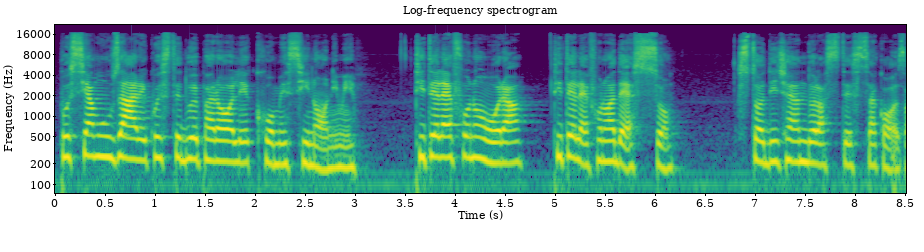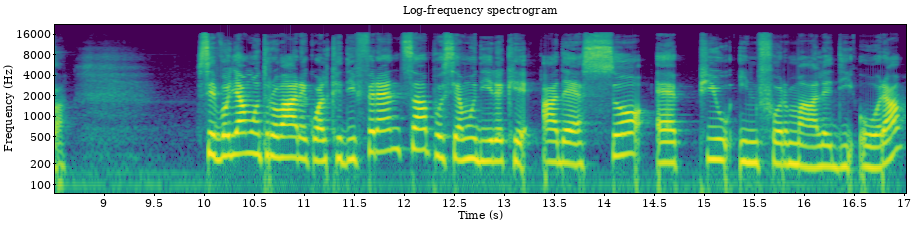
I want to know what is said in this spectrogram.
possiamo usare queste due parole come sinonimi. Ti telefono ora, ti telefono adesso. Sto dicendo la stessa cosa. Se vogliamo trovare qualche differenza, possiamo dire che adesso è più informale di ora.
